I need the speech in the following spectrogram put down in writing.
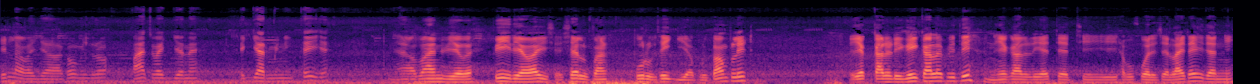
કેટલા વાગ્યા? કહું મિત્રો પાંચ વાગ્યા ને અગિયાર મિનિટ થઈ છે. ને આ માંડવી હવે પી રહેવા આવી છે. સહેલું પાણી પૂરું થઈ ગયું આપણું કમ્પ્લીટ એક કારડી ગઈકાલે પીધી અને એક કારડી અત્યારથી બપોરે છે. લાઈટ આવી ત્યારની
